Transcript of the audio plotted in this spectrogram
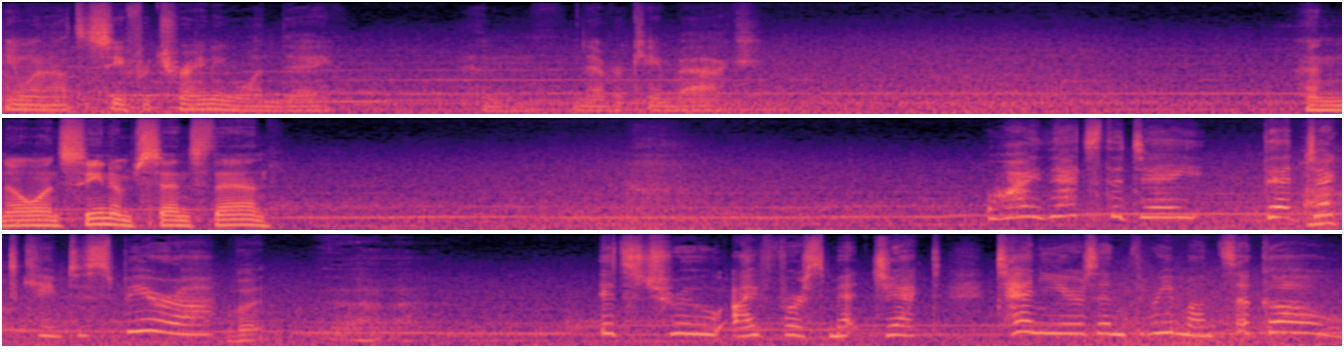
He went out to sea for training one day and never came back. And no one's seen him since then. Why, that's the day that Jecht came to Spira. But uh, It's true, I first met Jecht ten years and three months ago.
